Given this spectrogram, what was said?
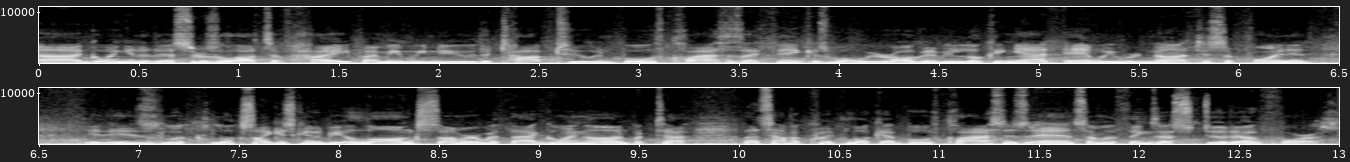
uh, going into this, there's lots of hype. I mean, we knew the top two in both classes, I think, is what we were all going to be looking at, and we were not disappointed. It is look looks like it's going to be a long summer with that going on, but uh, let's have a quick look at both classes and some of the things that stood out for us.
